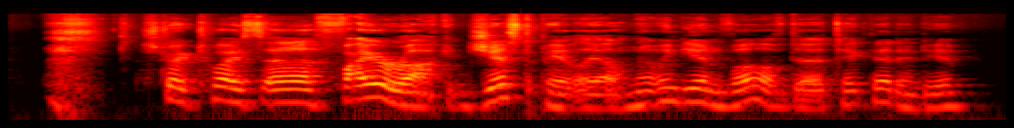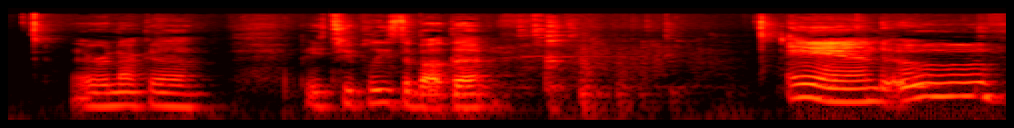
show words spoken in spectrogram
strike twice. Uh, Fire Rock just pale ale, no India involved. Uh, take that, India. We're not gonna be too pleased about that. And oh,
